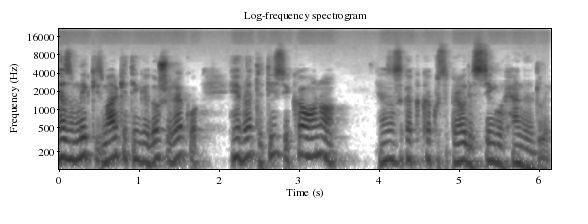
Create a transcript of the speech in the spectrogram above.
ne znam, lik iz marketinga je došao i rekao, e, brate, ti si kao ono, ne znam sad kako, kako se prevodi single-handedly.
